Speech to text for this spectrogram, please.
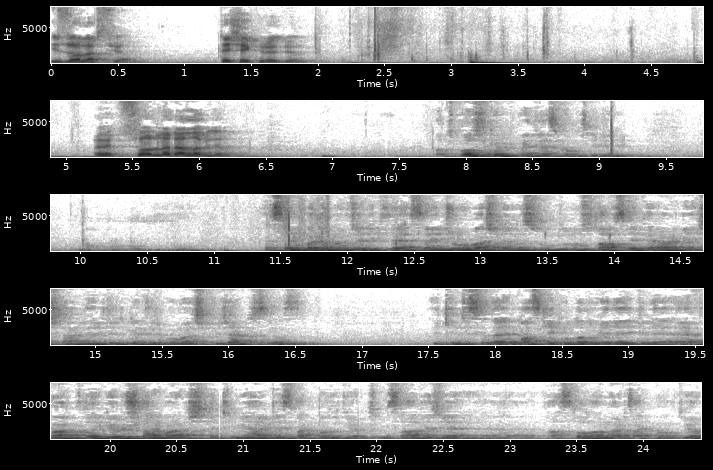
izolasyon. Teşekkür ediyorum. Evet, soruları alabilirim. Bozkurt, Medyaskop TV. Ya Sayın Bakan, öncelikle Sayın Cumhurbaşkanı'nın sunduğunuz tavsiye kararı gençlerle ilgili nedir bunu açıklayacak mısınız? İkincisi de maske kullanımı ile ilgili e, farklı görüşler var. İşte kimi herkes takmalı diyor, kimi sadece e, hasta olanlar takmalı diyor.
